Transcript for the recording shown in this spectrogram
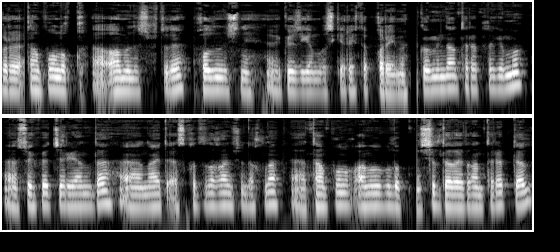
bir tamponliq omili sifatida qo'llanishni ko'zlagan bo'lsa kerak deb qarayman gomindan taraflagimi suhbat jarayonida nayt asqatilgan shundaqla tamponliq omil bo'lib shiltalaydigan taraf dal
